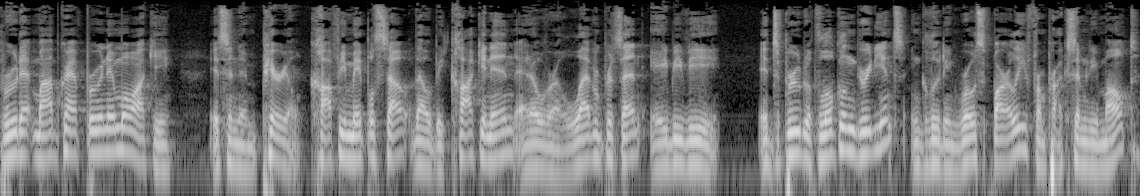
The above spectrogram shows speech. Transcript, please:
Brewed at Mobcraft Brewing in Milwaukee, it's an imperial coffee maple stout that will be clocking in at over 11% ABV. It's brewed with local ingredients, including roast barley from Proximity Malt,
